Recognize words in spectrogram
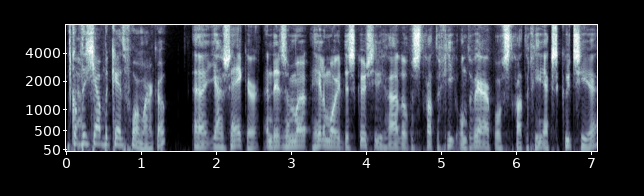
Komt dit jou bekend voor, Marco? Uh, Jazeker. En dit is een hele mooie discussie die gaat over strategieontwerp of strategie-executie.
